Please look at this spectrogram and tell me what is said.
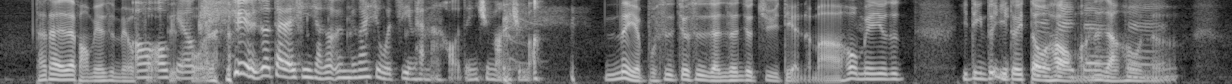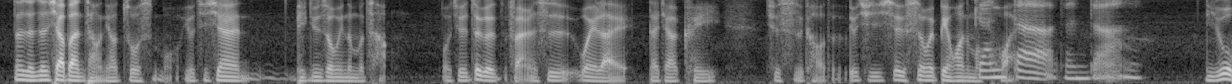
他太太在旁边是没有否定、oh, OK OK，因为有时候太太心想说，嗯没关系，我自己还蛮好的，你去忙去忙。那也不是就是人生就据点了嘛，后面又是一定对一堆逗号嘛。那然后呢？那人生下半场你要做什么？尤其现在平均寿命那么长，我觉得这个反而是未来大家可以。去思考的，尤其是这个社会变化那么快，真的真的。你如果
